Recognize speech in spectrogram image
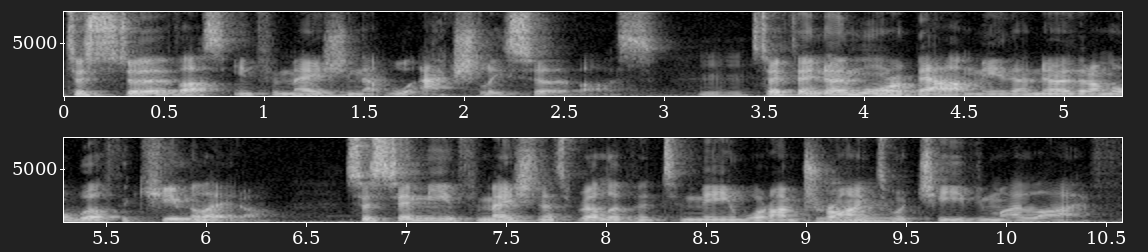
to serve us information mm. that will actually serve us. Mm. So if they know more about me, they know that I'm a wealth accumulator. So send me information that's relevant to me and what I'm trying to mm. achieve in my life.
